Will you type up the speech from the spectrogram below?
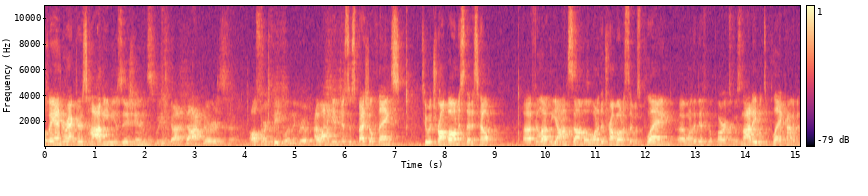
Band directors, hobby musicians, we've got doctors, all sorts of people in the group. I want to give just a special thanks to a trombonist that has helped uh, fill out the ensemble. One of the trombonists that was playing uh, one of the difficult parts was not able to play kind of at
